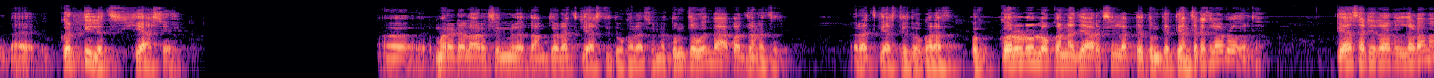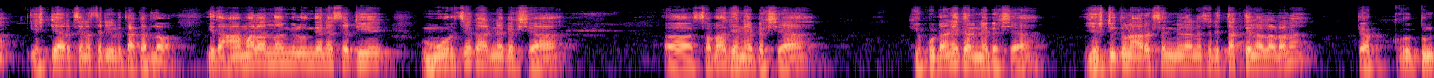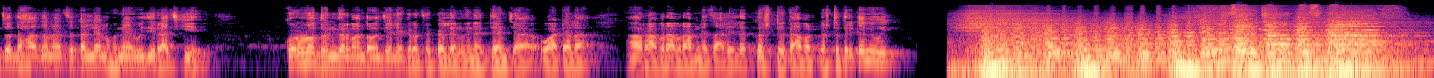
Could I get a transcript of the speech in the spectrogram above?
काय करतीलच ही आशा आहे. मराठ्याला आरक्षण मिळत आमचं राजकीय अस्तित्व खालास होईना तुमचं होईल दहा पाच जणांचं. राजकीय अस्तित्व खालास. करोडो लोकांना जे आरक्षण लागतं तुमच्या त्यांचं कसं वाटलं करता? त्यासाठी लढा ना. एस टी आरक्षणासाठी एवढी ताकद लावा. इथं आम्हाला न मिळून देण्यासाठी मोर्चे काढण्यापेक्षा सभा घेण्यापेक्षा हे कुटाणे करण्यापेक्षा एस टीतून आरक्षण मिळवण्यासाठी ताकदीला लढा ना. त्या क- तुमचं दहा जणांचं कल्याण होण्याऐवजी राजकीय करोडो धनगर बांधवांच्या लेकराचं कल्याण होईन त्यांच्या वाट्याला राबराब राबण्याचं आलेलं कष्ट काबड कष्ट तरी कमी होईल.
